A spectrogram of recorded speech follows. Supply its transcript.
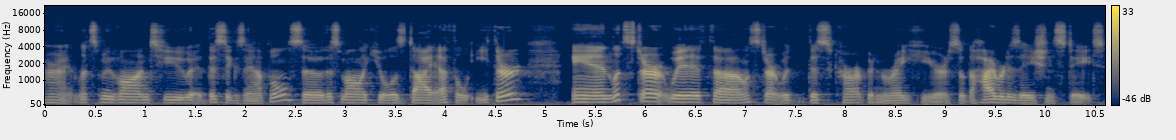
All right, let's move on to this example. So this molecule is diethyl ether, And let's start with uh, let's start with this carbon right here. So the hybridization state.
